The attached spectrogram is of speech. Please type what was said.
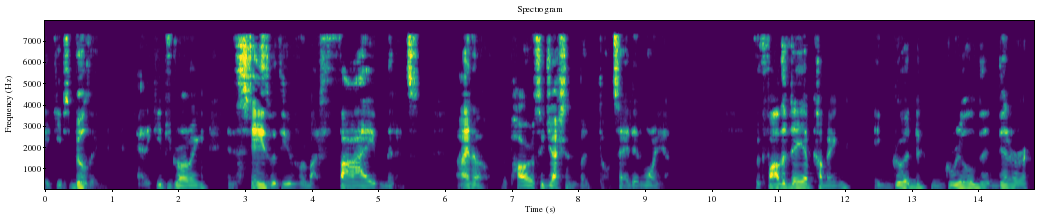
It keeps building and it keeps growing and it stays with you for about five minutes. I know the power of suggestion, but don't say I didn't warn you. With Father's Day upcoming, a good grilled dinner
